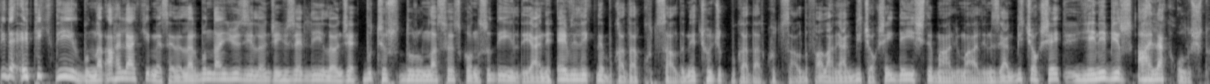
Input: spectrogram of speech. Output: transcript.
Bir de etik değil bunlar ahlaki meseleler. Bundan 100 yıl önce 150 yıl önce bu tür durumlar söz konusu değildi. Yani evlilik ne bu kadar kutsaldı ne çocuk bu kadar kutsaldı falan. Yani birçok şey değişti malum haliniz. Yani birçok şey yeni bir ahlak oluştu.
